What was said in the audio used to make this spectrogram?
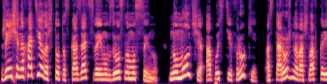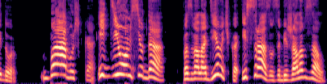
Женщина хотела что-то сказать своему взрослому сыну, но молча, опустив руки, осторожно вошла в коридор. «Бабушка, идем сюда!» Позвала девочка и сразу забежала в зал.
